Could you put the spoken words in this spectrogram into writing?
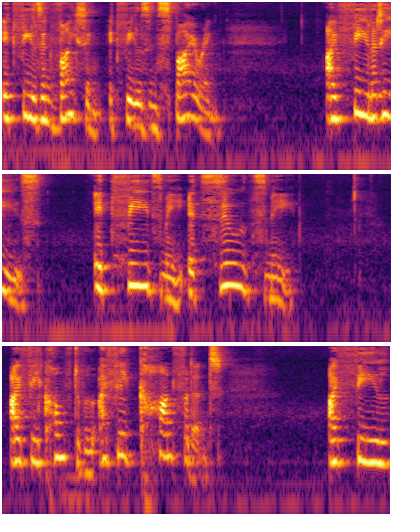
It feels inviting. It feels inspiring. I feel at ease. It feeds me. It soothes me. I feel comfortable. I feel confident. I feel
